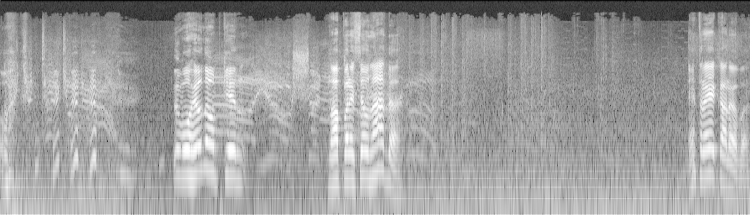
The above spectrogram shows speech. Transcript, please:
Não morreu não, porque não apareceu nada. Entra aí, caramba.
